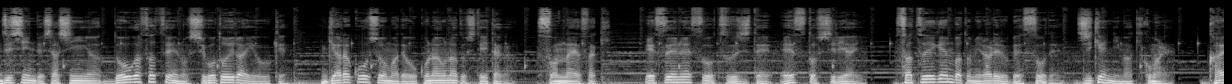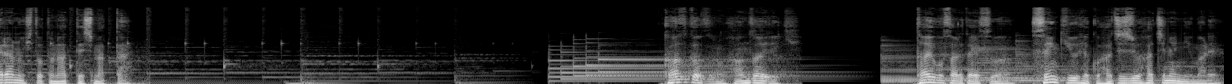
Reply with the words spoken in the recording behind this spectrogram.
自身で写真や動画撮影の仕事依頼を受け、ギャラ交渉まで行うなどしていたが、そんな矢先、SNS を通じて S と知り合い、撮影現場とみられる別荘で事件に巻き込まれ、帰らぬ人となってしまった。数々の犯罪歴。逮捕された S は1988年に生まれ、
